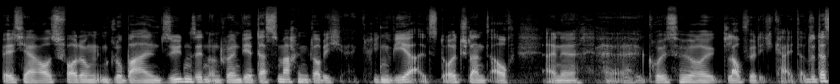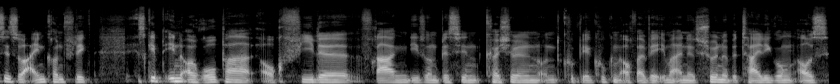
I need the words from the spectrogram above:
welche Herausforderungen im globalen Süden sind. Und wenn wir das machen, glaube ich, kriegen wir als Deutschland auch eine äh, größere Glaubwürdigkeit. Also das ist so ein Konflikt. Es gibt in Europa auch viele Fragen, die so ein bisschen köcheln. Und wir gucken auch, weil wir immer eine schöne Beteiligung aus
